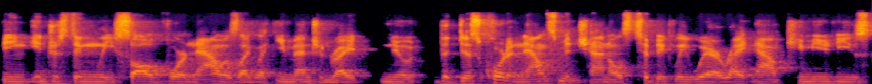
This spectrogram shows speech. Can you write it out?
being interestingly solved for now is like like you mentioned, right? You know, the Discord announcement announcement channels typically where right now communities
